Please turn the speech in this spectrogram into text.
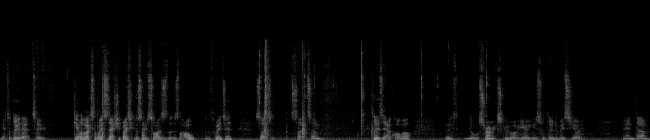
you have to do that to get all the wax away. This is actually basically the same size as the, as the hole the thread's in, so it's, so it um, clears it out quite well. And this little ceramic screwdriver here I use for doing the VCO, and um,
